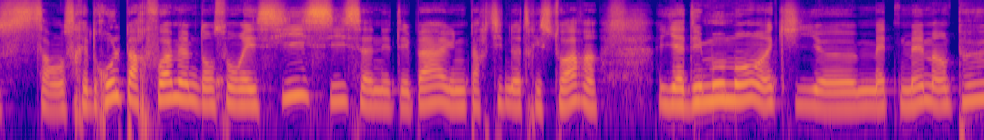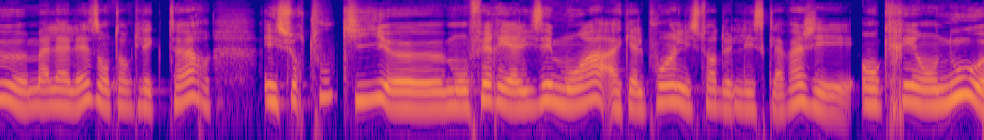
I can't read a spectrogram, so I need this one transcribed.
Ça en serait drôle parfois même dans son récit si ça n'était pas une partie de notre histoire. Il y a des moments hein, qui euh, mettent même un peu euh, mal à l'aise en tant que lecteur et surtout qui euh, m'ont fait réaliser moi à quel point l'histoire de l'esclavage est ancrée en nous.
